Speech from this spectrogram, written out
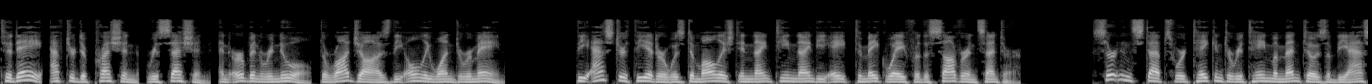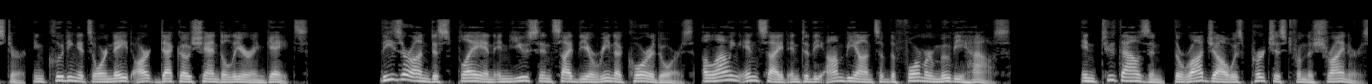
Today, after depression, recession, and urban renewal, the Rajah is the only one to remain. The Astor Theatre was demolished in 1998 to make way for the Sovereign Center. Certain steps were taken to retain mementos of the Astor, including its ornate Art Deco chandelier and gates. These are on display and in use inside the arena corridors, allowing insight into the ambiance of the former movie house. In 2000, the Rajah was purchased from the Shriners.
